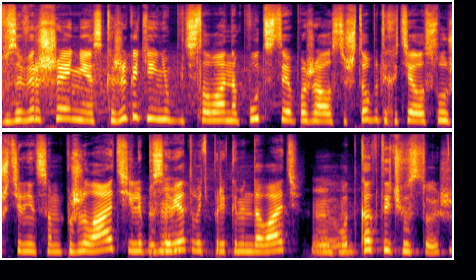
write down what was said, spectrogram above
В завершение скажи какие-нибудь слова напутствия, пожалуйста, что бы ты хотела слушательницам пожелать или посоветовать, порекомендовать? Э, Мгм. Вот как ты чувствуешь?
